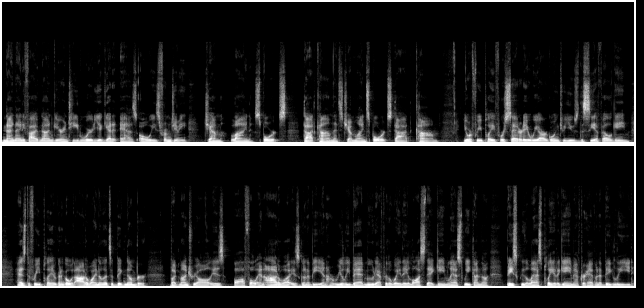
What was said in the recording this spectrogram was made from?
nine ninety five non guaranteed. Where do you get it? As always, from Jimmy, gemlinesports.com. That's gemlinesports.com. Your free play for Saturday, we are going to use the CFL game as the free play. We're going to go with Ottawa. I know that's a big number, but Montreal is awful, and Ottawa is going to be in a really bad mood after the way they lost that game last week on the basically the last play of the game after having a big lead.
